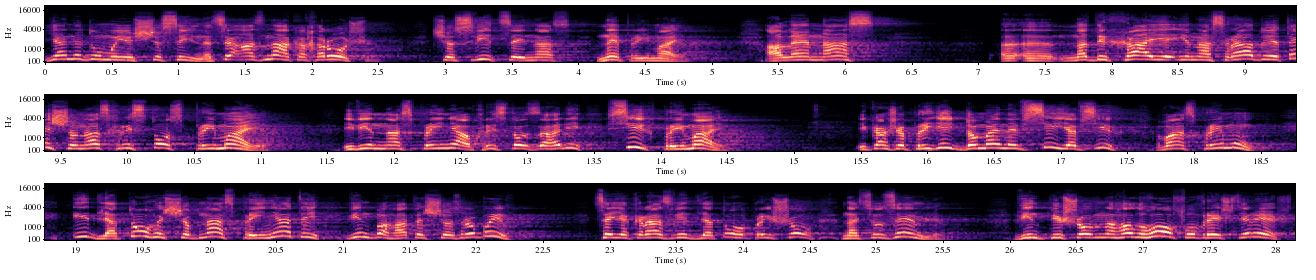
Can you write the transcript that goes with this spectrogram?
Я не думаю, що сильно. Це ознака хороша, що світ цей нас не приймає. Але нас е, е, надихає і нас радує те, що нас Христос приймає. І Він нас прийняв. Христос взагалі всіх приймає. І каже: прийдіть до мене всі, я всіх вас прийму. І для того, щоб нас прийняти, він багато що зробив. Це якраз він для того прийшов на цю землю. Він пішов на Голгофу, врешті-решт,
